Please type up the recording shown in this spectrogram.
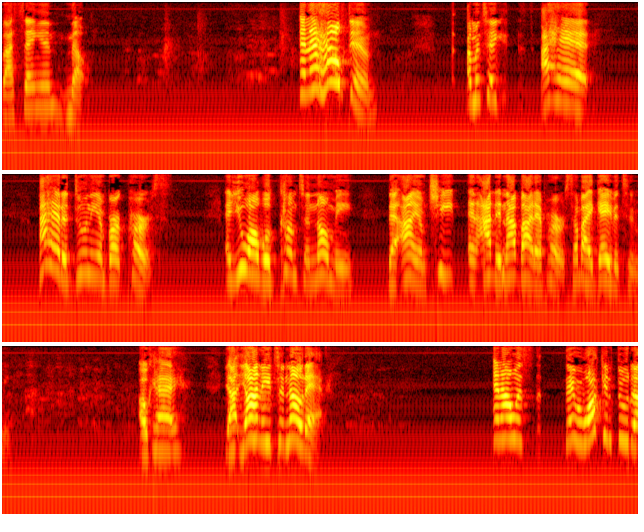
by saying no and I helped them. I'm gonna tell you, I had I had a Dooney and Bourke purse, and you all will come to know me that I am cheap, and I did not buy that purse. Somebody gave it to me. Okay, y'all y'all need to know that. And I was, they were walking through the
